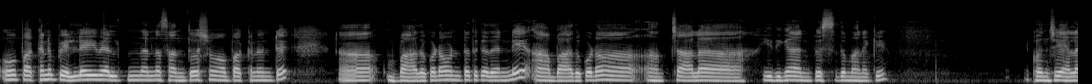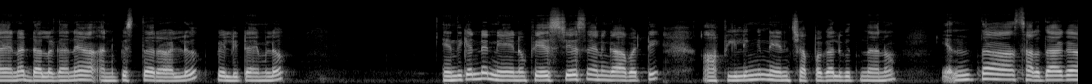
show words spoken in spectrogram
ఓ పక్కన పెళ్ళి అయి వెళ్తుందన్న సంతోషం ఓ పక్కన ఉంటే బాధ కూడా ఉంటుంది కదండి. ఆ బాధ కూడా చాలా ఇదిగా అనిపిస్తుంది మనకి. కొంచెం ఎలా అయినా డల్గానే అనిపిస్తారు వాళ్ళు పెళ్ళి టైంలో. ఎందుకంటే నేను ఫేస్ చేశాను కాబట్టి ఆ ఫీలింగ్ నేను చెప్పగలుగుతున్నాను. ఎంత సరదాగా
